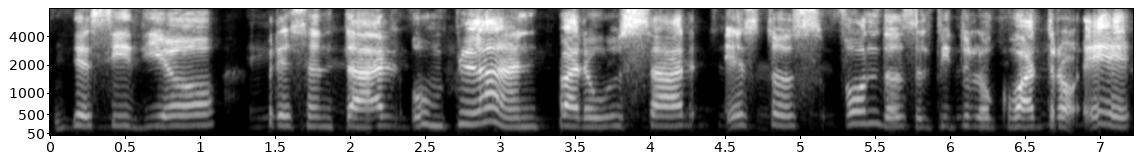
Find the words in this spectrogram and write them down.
decidió presentar un plan para usar estos fondos del título 4E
